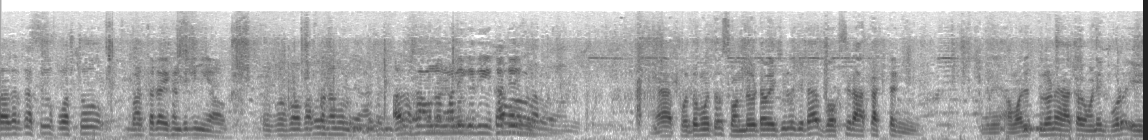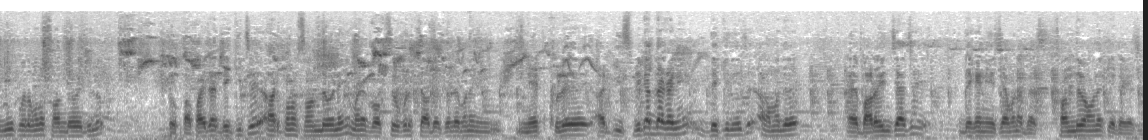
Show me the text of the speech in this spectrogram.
তাদের কাছ থেকে স্পষ্ট বার্তাটা এখান থেকে নেওয়া হোক। বার্তাটা আশা সাউন্ডের মালিক এদিকে এসো। হ্যাঁ প্রথমত সন্দেহটা হয়েছিল যেটা বক্সের আকারটা নিয়ে। মানে আমাদের তুলনায় আকার অনেক বড়, এই নিয়ে প্রথমত সন্দেহ হয়েছিল। তো পাপাইদা দেখিছে আর কোনো সন্দেহ নেই। মানে বক্সের উপরে চাদর ফেলে মানে নেট খুলে আর কি স্পিকার দেখানি দেখিয়ে দিয়েছে। আমাদের বারো ইঞ্চি আছে, দেখে নিয়েছে আমরা, ব্যাস। সন্দেহ আমাদের কেটে গেছে।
